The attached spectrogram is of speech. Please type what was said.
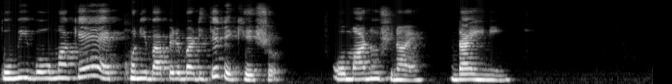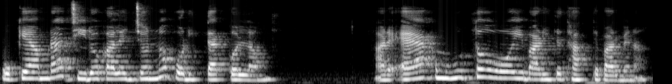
তুমি বৌমাকে এক্ষুনি বাপের বাড়িতে রেখে এসো। ও মানুষ নয়, ডাইনি। ওকে আমরা চিরকালের জন্য পরিত্যাগ করলাম। আর এক মুহূর্ত ওই বাড়িতে থাকতে পারবে না।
